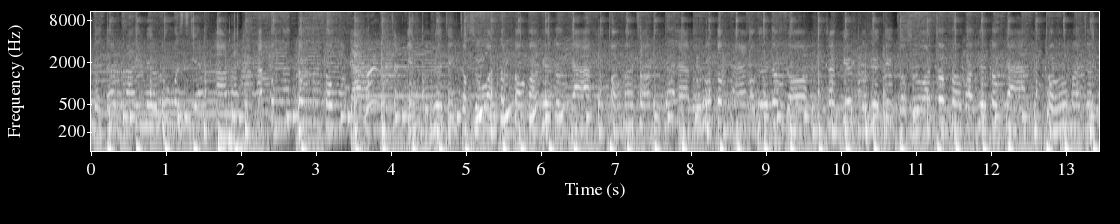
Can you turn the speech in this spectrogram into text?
ไม่ได้อะไรไม่รู้ว่าเสียงอะไรอะตุ้งอะตุ้งตุ้งอยางจะกินก็คือจิ้ง จกส่วนต้องโตก็คือต้องยาต้องมาจนแย่ไม่รู้ต้องแพ้ก็คือต้องโดนจะกินก็คือที่จกส่วนต้องโตก็คือต้องยาโตมาจน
